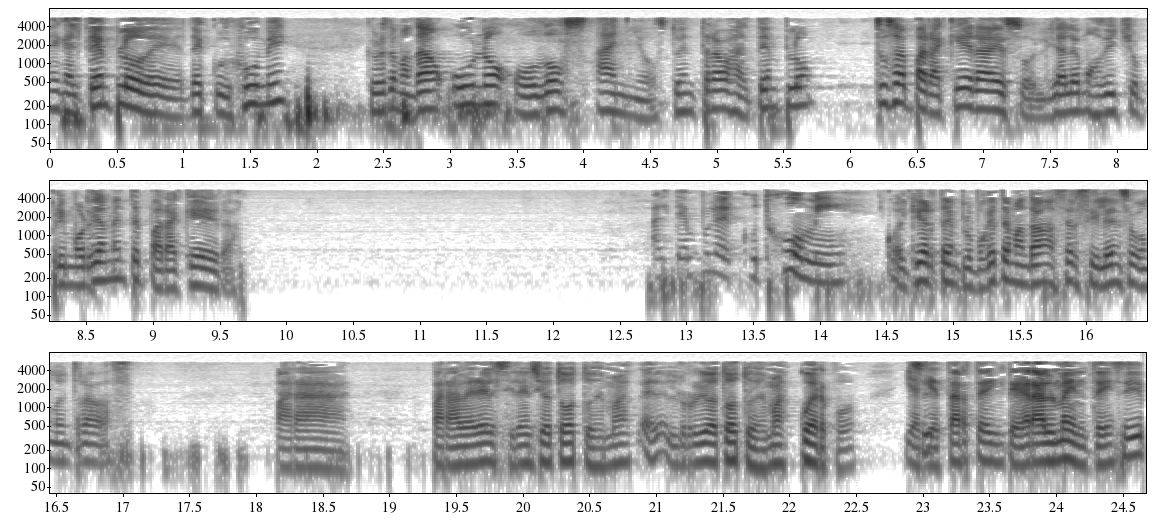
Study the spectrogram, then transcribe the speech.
En el templo de, de Kudjumi, creo que te mandaban uno o dos años. Tú entrabas al templo, ¿tú sabes para qué era eso? Ya le hemos dicho, primordialmente para qué era. Al templo de Kudjumi. Cualquier templo. ¿Por qué te mandaban a hacer silencio cuando entrabas? Para, para ver el silencio de todos tus demás, el ruido de todos tus demás cuerpos y aquietarte integralmente. Sí,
